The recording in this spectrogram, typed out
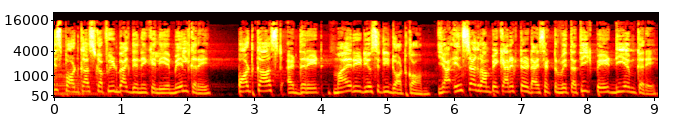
इस पॉडकास्ट का फीडबैक देने के लिए मेल करें। Podcast at the rate my radio city dot com या इंस्टाग्राम पे कैरेक्टर डायसेक्टर विद अतीक पे डीएम करें।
